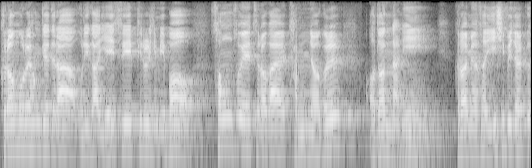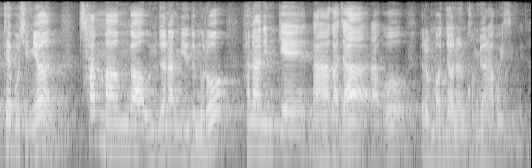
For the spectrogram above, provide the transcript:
그러므로 형제들아 우리가 예수의 피를 힘입어 성소에 들어갈 담력을 얻었나니 그러면서 22절 끝에 보시면 참 마음과 온전한 믿음으로 하나님께 나아가자라고 여러분 먼저는 권면하고 있습니다.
